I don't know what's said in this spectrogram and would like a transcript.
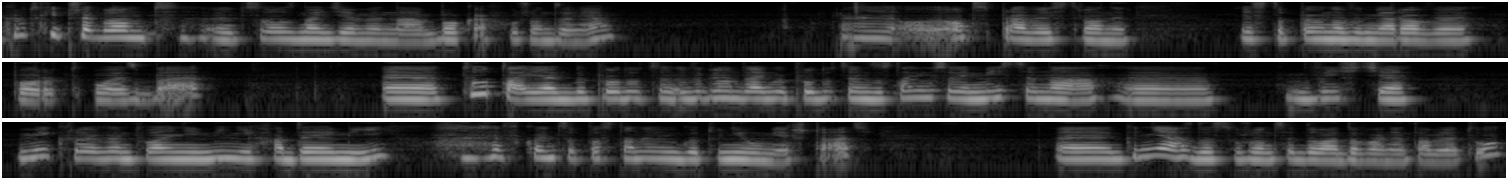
Krótki przegląd, co znajdziemy na bokach urządzenia. Od prawej strony jest to pełnowymiarowy port USB. Tutaj jakby producent, wygląda jakby producent zostawił sobie miejsce na wyjście mikro, ewentualnie mini HDMI, ale w końcu postanowił go tu nie umieszczać. E, Gniazdo służące do ładowania tabletu.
